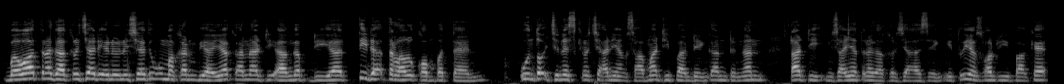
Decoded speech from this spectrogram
bahwa tenaga kerja di Indonesia itu memakan biaya karena dianggap dia tidak terlalu kompeten untuk jenis kerjaan yang sama dibandingkan dengan tadi misalnya tenaga kerja asing. Itu yang selalu dipakai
